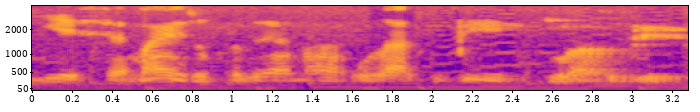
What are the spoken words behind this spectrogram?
E esse é mais um programa O Lado B do Lado B.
